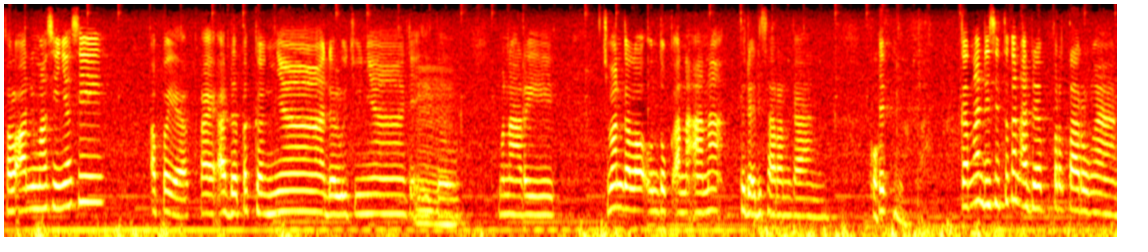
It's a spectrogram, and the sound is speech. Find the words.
Kalau animasinya sih apa ya kayak ada tegangnya ada lucunya kayak Hmm. gitu. Menarik. Cuman kalau untuk anak-anak tidak disarankan. Kok Jadi- karena di situ kan ada pertarungan.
